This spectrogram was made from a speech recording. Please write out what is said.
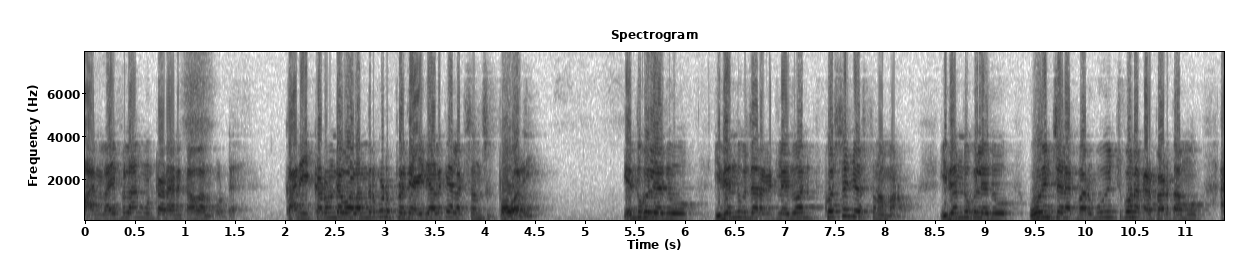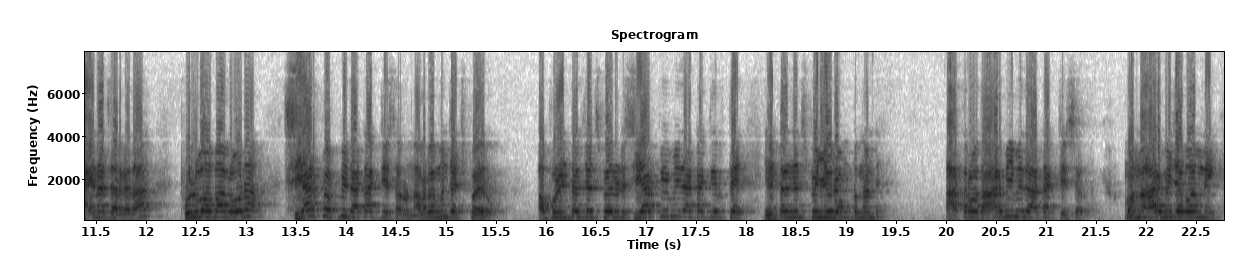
ఆయన లైఫ్ లాంగ్ ఉంటాడు ఆయన కావాలనుకుంటే. కానీ ఇక్కడ ఉండే వాళ్ళందరూ కూడా ప్రతి ఐదేళ్ళకి ఎలక్షన్స్ పోవాలి. ఎందుకు లేదు? ఇది ఎందుకు జరగట్లేదు అని క్వశ్చన్ చేస్తున్నాం మనం. ఇది ఎందుకు లేదు? ఊహించలేకపోయారు ఊహించుకొని అక్కడ పెడతాము. అయినా జరగదా? పుల్వామాలోన సిఆర్పిఎఫ్ మీద అటాక్ చేశారు. నలభై మంది చచ్చిపోయారు. అప్పుడు ఇంటెలిజెన్స్ ఫెయిల్యూర్ సిఆర్పిఎఫ్ మీద అటాక్ జరిగితే ఇంటెలిజెన్స్ ఫెయిల్యూర్ ఉంటుందండి ఆ తర్వాత ఆర్మీ మీద అటాక్ చేశారు. మొన్న ఆర్మీ జవాన్ని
